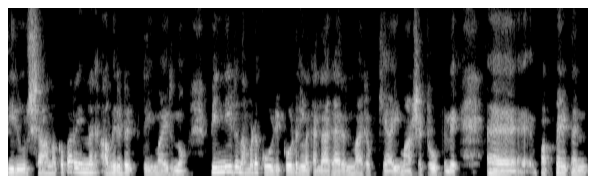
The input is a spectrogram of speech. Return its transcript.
തിരൂർ ഷാ എന്നൊക്കെ പറയുന്ന അവരുടെ ടീമായിരുന്നു പിന്നീട് നമ്മുടെ കോഴിക്കോടുള്ള കലാകാരന്മാരൊക്കെയായി മാഷ ട്രൂപ്പിൽ ഏഹ് പപ്പേട്ടൻ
